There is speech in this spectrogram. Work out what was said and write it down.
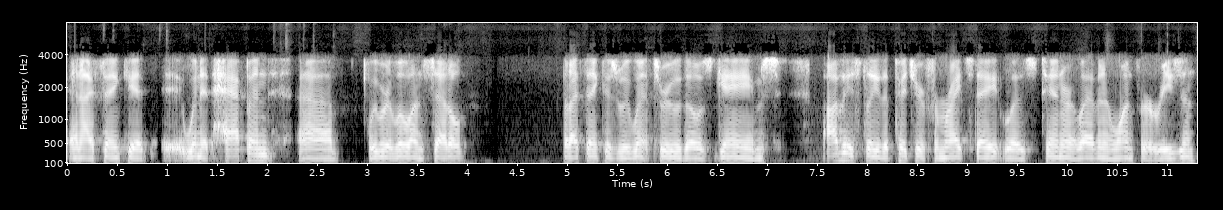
and I think it, it when it happened, uh, we were a little unsettled but I think as we went through those games, obviously the pitcher from Wright State was 10 or 11 and 1 for a reason.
